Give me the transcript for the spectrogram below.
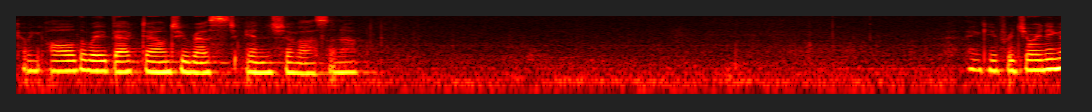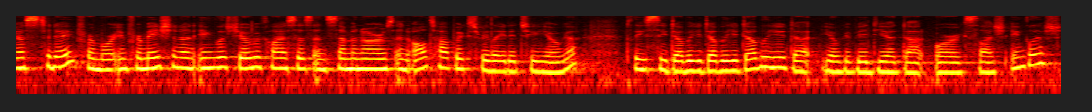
Coming all the way back down to rest in Shavasana. Thank you for joining us today. For more information on English yoga classes and seminars and all topics related to yoga, please see www.yogavidya.org/english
